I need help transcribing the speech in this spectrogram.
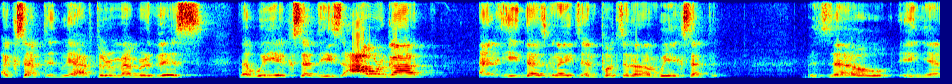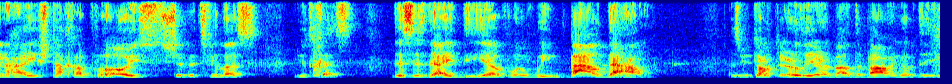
accept it. We have to remember this that we accept He's our God, and He designates and puts it on. We accept it. This is the idea of when we bow down, as we talked earlier about the bowing of the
